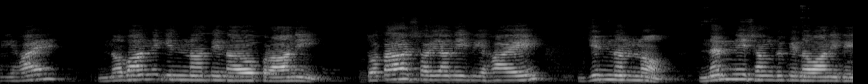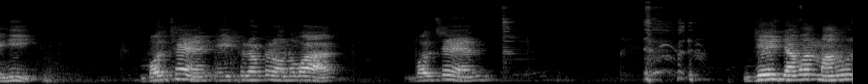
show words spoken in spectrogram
বিহায় নর প্রাণী। তথা বিহায় জিন্নন্ন, নন্নি সংযুতি নবানি দেহি। বলছেন, এই শ্লোকটার অনুবাদ বলছেন যে যেমন মানুষ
